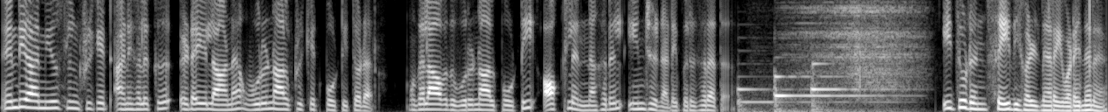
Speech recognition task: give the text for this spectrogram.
இந்தியா நியூசிலாந்து கிரிக்கெட் அணிகளுக்கு இடையிலான ஒருநாள் கிரிக்கெட் போட்டித் தொடர். முதலாவது ஒருநாள் போட்டி ஆக்லாந்து நகரில் இன்று நடைபெறுகிறது. இத்துடன் செய்திகள் நிறைவடைந்தன.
